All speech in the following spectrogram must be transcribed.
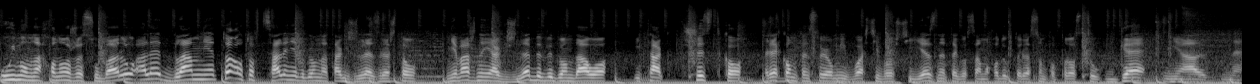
ujmą na honorze Subaru, ale dla mnie to auto wcale nie wygląda tak źle. Zresztą nieważne jak źle by wyglądało, i tak wszystko rekompensują mi właściwości jezdne tego samochodu, które są po prostu genialne.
